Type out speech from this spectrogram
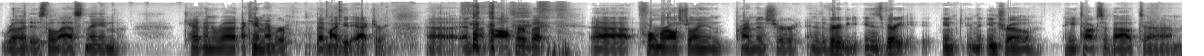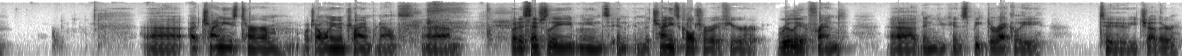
Rudd is the last name. Kevin Rudd. I can't remember. That might be the actor uh, and not the author, but uh, former Australian prime minister. And in the very in his very in, in the intro, he talks about um, uh, a Chinese term, which I won't even try and pronounce, um, but essentially means in, in the Chinese culture, if you're really a friend, uh, then you can speak directly to each other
